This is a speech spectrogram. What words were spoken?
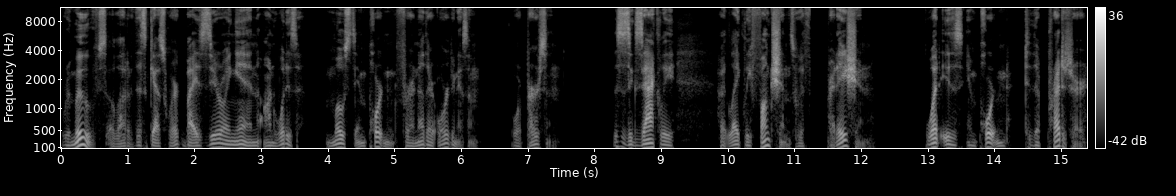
removes a lot of this guesswork by zeroing in on what is most important for another organism or person. This is exactly how it likely functions with predation. What is important to the predator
